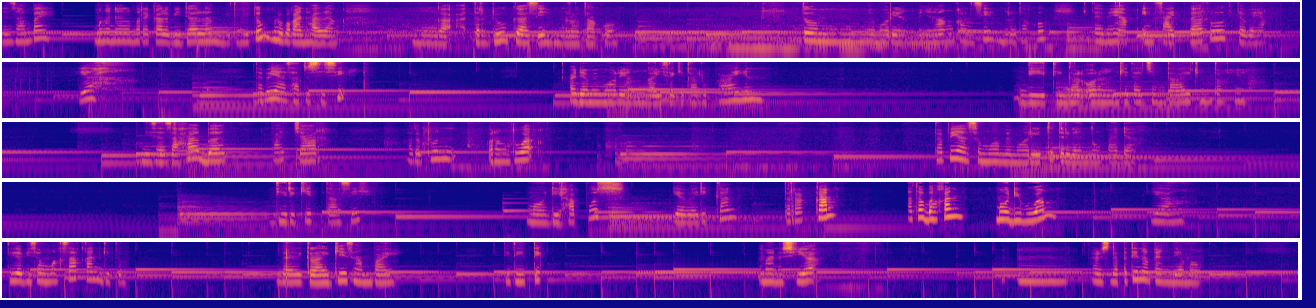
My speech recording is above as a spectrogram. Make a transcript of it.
dan sampai mengenal mereka lebih dalam gitu. Itu merupakan hal yang nggak terduga sih menurut aku. Itu memori yang menyenangkan sih menurut aku. Kita banyak insight baru kita banyak ya. Tapi ya satu sisi ada memori yang nggak bisa kita lupain. Ditinggal orang yang kita cintai contohnya. Bisa sahabat pacar ataupun orang tua tapi ya semua memori itu tergantung pada diri kita sih. Mau dihapus diabadikan terekam atau bahkan mau dibuang ya tidak bisa memaksakan gitu. Balik lagi sampai di titik manusia hmm, harus dapetin apa yang dia mau.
